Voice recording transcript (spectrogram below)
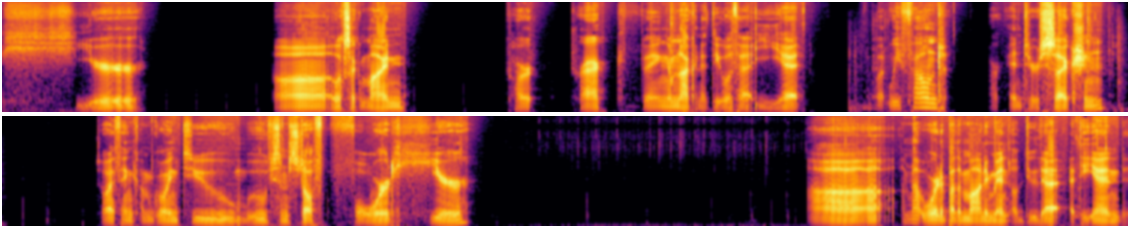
here? Uh, it looks like a mine cart track thing. I'm not going to deal with that yet. But we found our intersection. So I think I'm going to move some stuff forward here. Uh, I'm not worried about the monument. I'll do that at the end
